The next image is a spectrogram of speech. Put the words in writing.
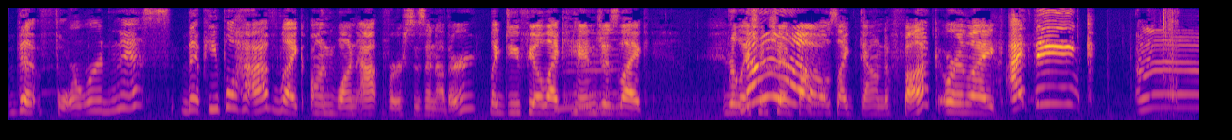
the forwardness that people have, like on one app versus another? Like, do you feel like Hinge is like relationship No. bumbles like down to fuck, or like I think, um,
